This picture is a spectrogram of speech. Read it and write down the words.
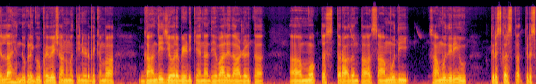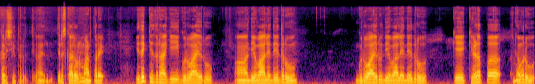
ಎಲ್ಲ ಹಿಂದೂಗಳಿಗೂ ಪ್ರವೇಶಾನುಮತಿ ನೀಡಬೇಕೆಂಬ ಗಾಂಧೀಜಿಯವರ ಬೇಡಿಕೆಯನ್ನು ದೇವಾಲಯದ ಆಡಳಿತ ಮೋಕ್ತಸ್ಥರಾದಂಥ ಸಾಮೂದಿ, ಸಾಮೂದಿರಿಯು ತಿರಸ್ಕರಿಸ್ತಾ, ತಿರಸ್ಕರಿಸಿತು ತಿರಸ್ಕಾರವನ್ನು ಮಾಡ್ತಾರೆ. ಇದಕ್ಕೆದುರಾಗಿ ಗುರುವಾಯೂರು ದೇವಾಲಯದ ಎದುರು, ಗುರುವಾಯೂರು ದೇವಾಲಯದ ಎದುರು ಕೆ. ಕೇಳಪ್ಪನವರು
